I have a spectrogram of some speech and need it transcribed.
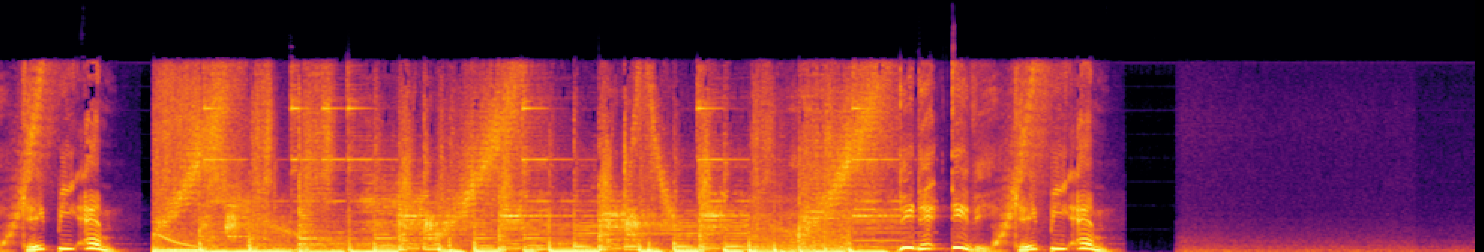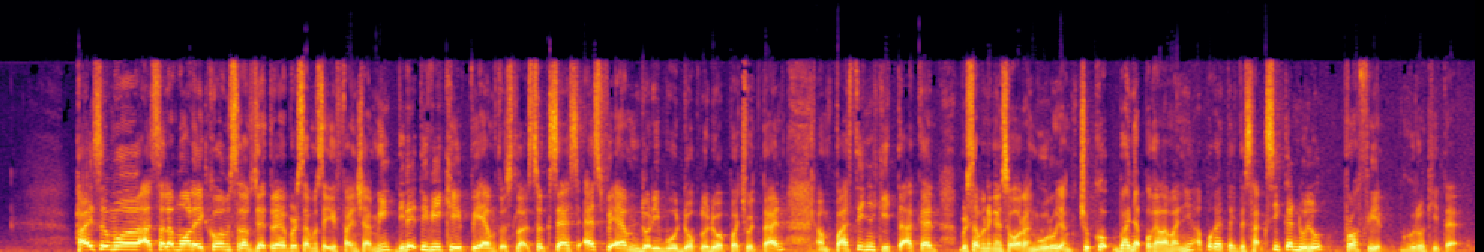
KPM Didik TV KPM Hai semua, Assalamualaikum. Salam sejahtera bersama saya Irfan Syami. Didik TV KPM untuk slot sukses SPM 2022 Pecutan. Dan pastinya kita akan bersama dengan seorang guru yang cukup banyak pengalamannya. Apa kata kita saksikan dulu profil guru kita.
